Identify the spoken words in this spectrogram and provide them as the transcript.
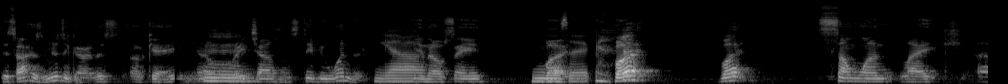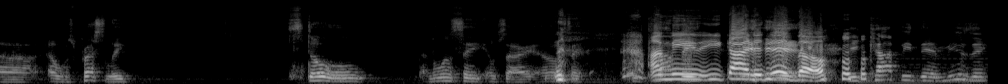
this artist, music artist, okay, you know, Ray Mm. Charles and Stevie Wonder. Yeah. You know, what I'm saying, music. but but but someone like uh, Elvis Presley stole. I don't want to say. I'm sorry. I don't want to say. I mean, he kind of did though. he copied their music.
